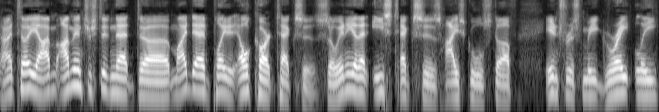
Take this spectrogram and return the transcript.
I tell you, I'm I'm interested in that. Uh, my dad played at Elkhart, Texas, so any of that East Texas high school stuff interests me greatly.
